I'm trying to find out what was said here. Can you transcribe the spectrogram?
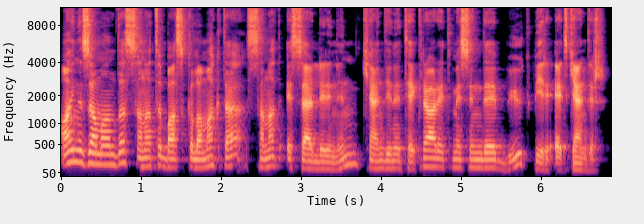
Aynı zamanda sanatı baskılamak da sanat eserlerinin kendini tekrar etmesinde büyük bir etkendir.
